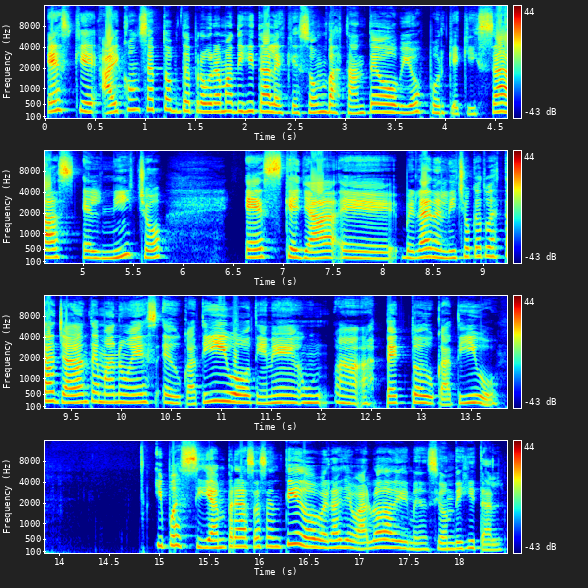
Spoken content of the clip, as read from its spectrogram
es que hay conceptos de programas digitales que son bastante obvios porque quizás el nicho es que ya, eh, ¿verdad? En el nicho que tú estás ya de antemano es educativo, tiene un aspecto educativo. Y pues siempre hace sentido, ¿verdad? Llevarlo a la dimensión digital.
